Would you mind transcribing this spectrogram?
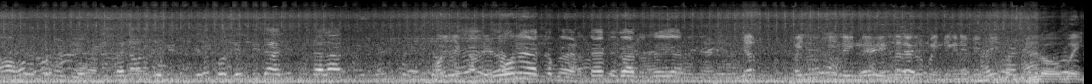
ਆਹੋ ਪਹਿਲਾਂ ਉਹਨੇ ਗੋਡੀ ਜਿਹੜਾ ਕੋਈ ਦਿੱਤੀ ਦਾ ਜੀ ਪਹਿਲਾਂ ਉਹਨੇ ਇੱਕ ਫੈੜ ਕੇ ਇੱਕ ਗੱਡ ਤੇ ਯਾਰ ਯਾਰ ਪਹਿਲਾਂ ਕੀ ਲੈਂਦੇ ਵੇਖਦਾ ਰਿਹਾ ਕਰੋ ਪੈਂਦੀ ਕਿ ਨਹੀਂ ਪੈਂਦੀ? ਲੋ ਬਈ।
